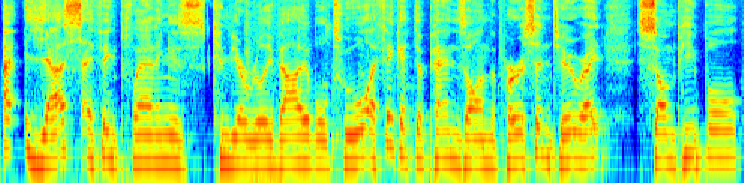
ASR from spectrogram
I, yes, I think planning is can be a really valuable tool. I think it depends on the person too, right? Some people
